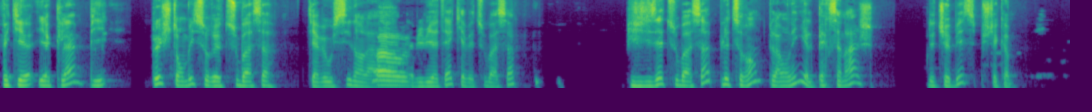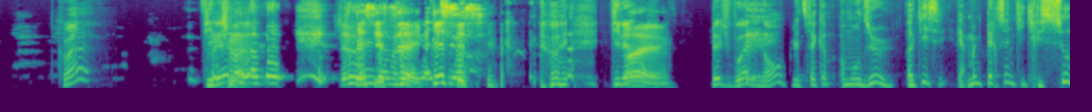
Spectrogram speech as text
Fait qu'il y a, il y a Clamp, puis là, je suis tombé sur euh, Tsubasa, qui avait aussi dans la, Ah ouais. la bibliothèque, il y avait Tsubasa. Puis je disais Tsubasa, puis là, tu rentres, puis à un moment donné, il y a le personnage de Chubis, puis j'étais comme. Quoi? Puis Je me là, rappelle. J'avais Qu'est-ce que c'est? Qu'est-ce que c'est? ça? ouais. Puis là, Ouais. Là, je vois le nom, puis là, tu fais comme, oh mon Dieu, ok, c'est la même personne qui écrit ça,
